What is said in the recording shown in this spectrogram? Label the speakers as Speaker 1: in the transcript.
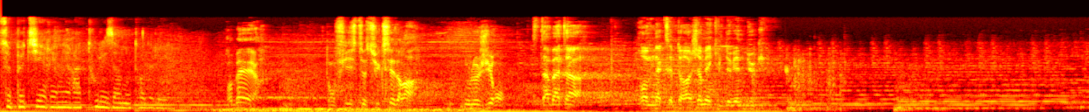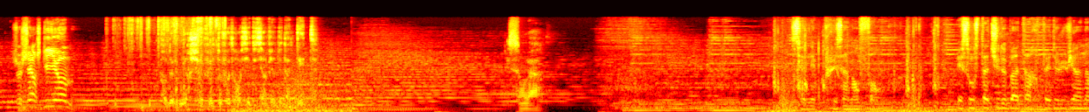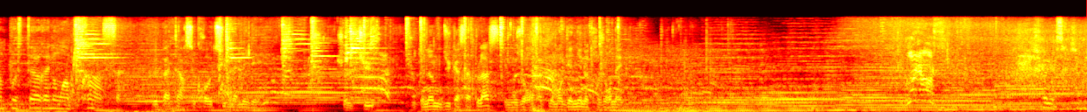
Speaker 1: Ce petit réunira tous les hommes autour de lui.
Speaker 2: Robert, ton fils te succédera. Nous le jurons.
Speaker 3: C'est un bâtard. Rome n'acceptera jamais qu'il devienne duc. Je cherche Guillaume
Speaker 4: Pour devenir chef, il te faudra aussi te servir de ta tête. Ils sont là.
Speaker 5: Ce n'est plus un enfant. Et son statut de bâtard fait de lui un imposteur et non un prince.
Speaker 3: Le bâtard se croit au-dessus de la mêlée. Je le tue, je te nomme duc à sa place et nous aurons simplement gagné notre journée.
Speaker 5: Je laisserai jamais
